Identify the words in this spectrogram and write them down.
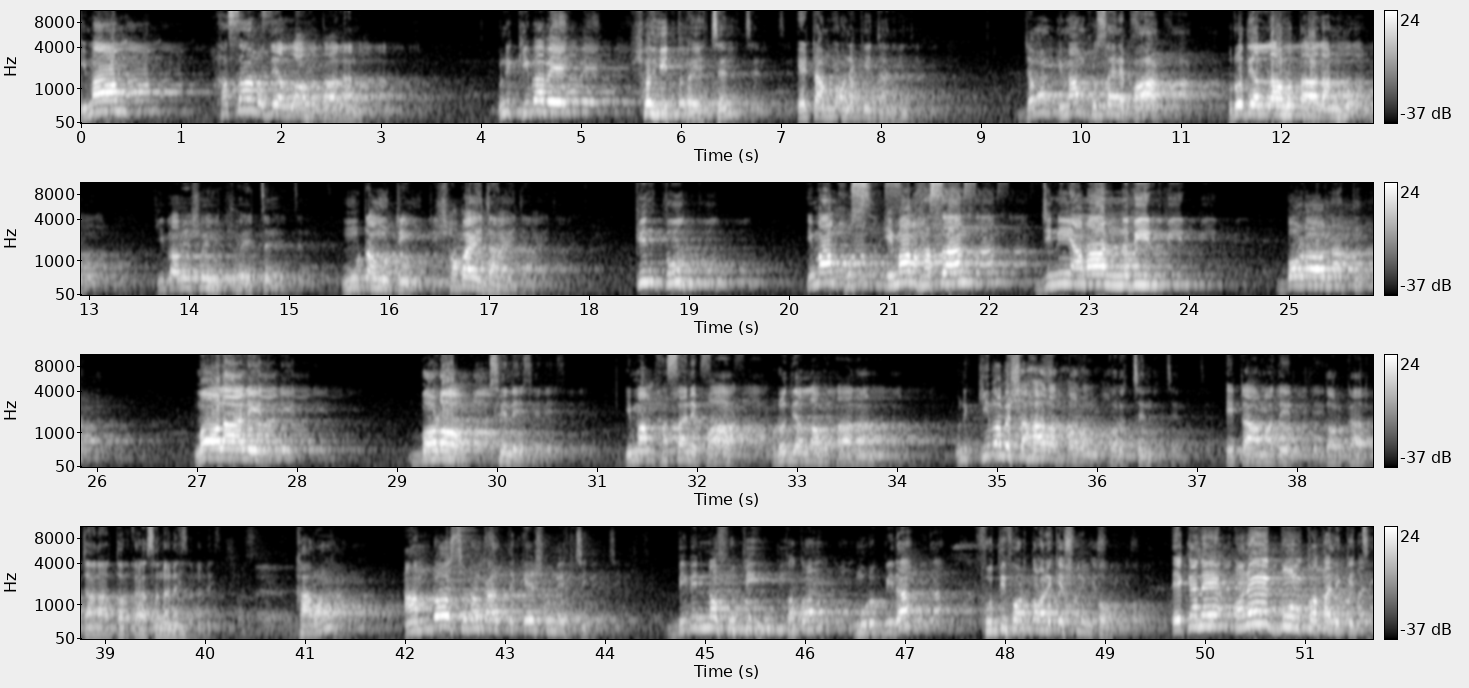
ইমাম হাসান রদি আল্লাহ উনি কীভাবে শহীদ হয়েছেন এটা আমরা অনেকেই জানি যেমন ইমাম হুসাইনে পাক রদি আল্লাহ তালানহু কীভাবে শহীদ হয়েছেন মোটামুটি সবাই জানে। কিন্তু ইমাম ইমাম হাসান যিনি আমার নবীর বড় নাতি মৌলা আলীর বড় ছেলে। ইমাম হাসানে পাক রদি আল্লাহ তালান উনি কীভাবে শাহাদাত বরণ করেছেন? এটা আমাদের দরকার, জানার দরকার আছে না নাই? কারণ আমরাও ছোটকাল থেকে শুনেছি, বিভিন্ন ফুতি তখন মুরব্বীরা ফুতি ফর্ত অনেকে শুনত। এখানে অনেক মূল কথা লিখেছে।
